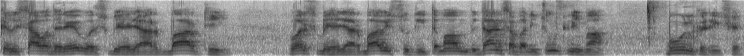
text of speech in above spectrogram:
કે વિસાવદરે વર્ષ બે હજાર બારથી વર્ષ બે હજાર બાવીસ સુધી તમામ વિધાનસભાની ચૂંટણીમાં ભૂલ કરી છે.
